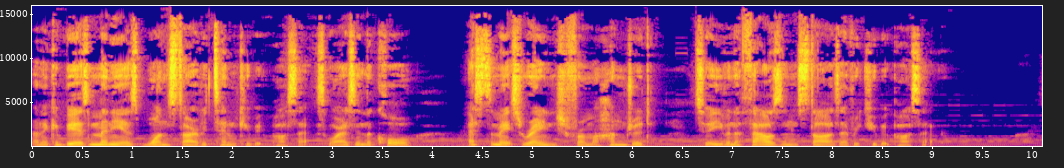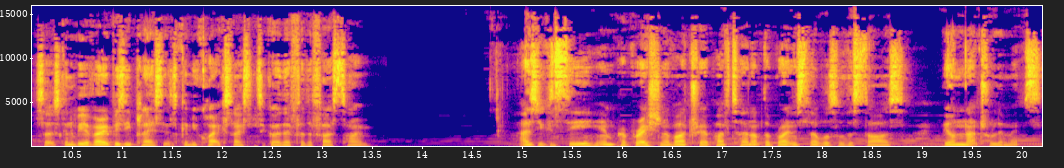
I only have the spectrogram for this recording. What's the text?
And it can be as many as one star every 10 cubic parsecs, whereas in the core, estimates range from 100 to even 1000 stars every cubic parsec. So it's going to be a very busy place and it's going to be quite exciting to go there for the first time. As you can see, in preparation of our trip I've turned up the brightness levels of the stars beyond natural limits,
